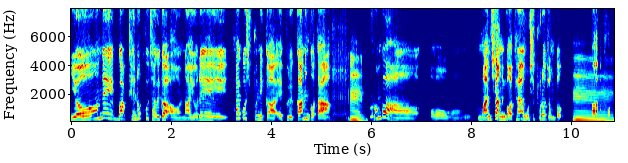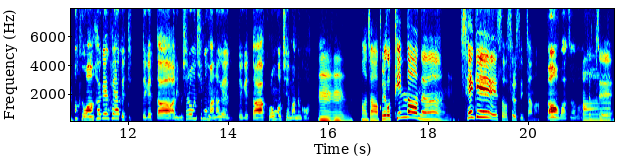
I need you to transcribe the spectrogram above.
연애 막 대놓고 자기가 어, 나 연애 하고 싶으니까 애플 까는 거다. 음. 그런 거 어, 많지 않은 것 같아요. 한 50% 정도? 음. 아, 전화 교환하게 해야 되겠다. 아니면 새로운 친구 만나게 되겠다. 그런 거 제일 많은 것 같아. 음, 음. 맞아. 그리고 틴더는 세계에서 쓸 수 있잖아. 아, 맞아, 맞아. 아. 그치?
